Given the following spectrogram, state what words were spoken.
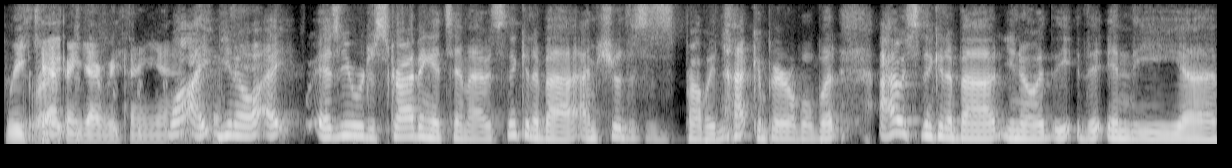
recapping right. everything. Yeah. Well, I you know I as you were describing it, Tim, I was thinking about. I'm sure this is probably not comparable, but I was thinking about you know the, the in the uh,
